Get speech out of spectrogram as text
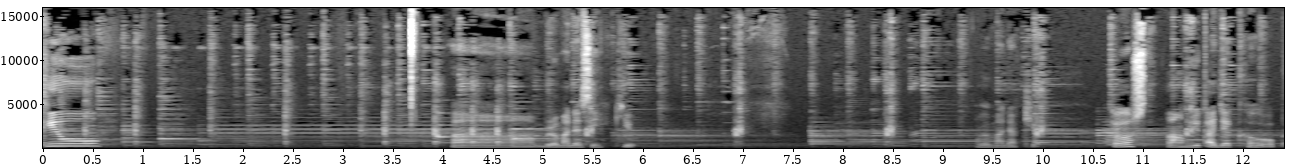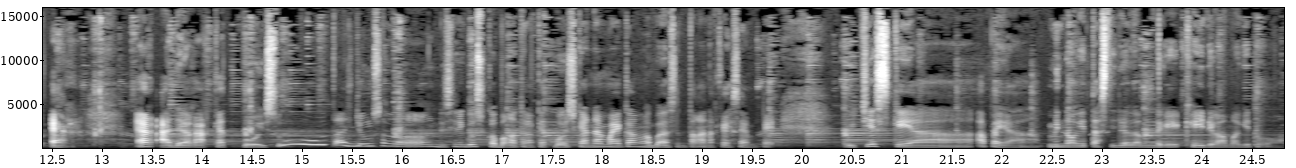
Q uh, belum ada sih Q belum ada Q terus lanjut aja ke R R ada Raket Boys uh Tanjung Song. Di sini gue suka banget Raket Boys karena mereka ngebahas tentang anak SMP. Which is kayak apa ya minoritas di dalam K-drama gitu loh.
